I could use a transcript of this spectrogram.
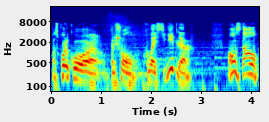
Поскольку пришел к власти Гитлер, он стал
